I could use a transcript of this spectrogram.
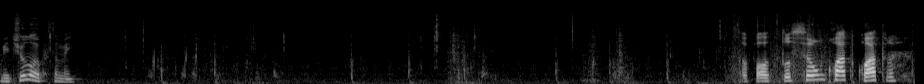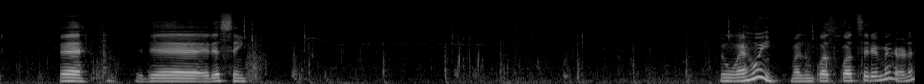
Meti o louco também. Só faltou ser um 4x4, né? É, ele é. ele é 100. Não é ruim, mas um 4x4 seria melhor, né?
